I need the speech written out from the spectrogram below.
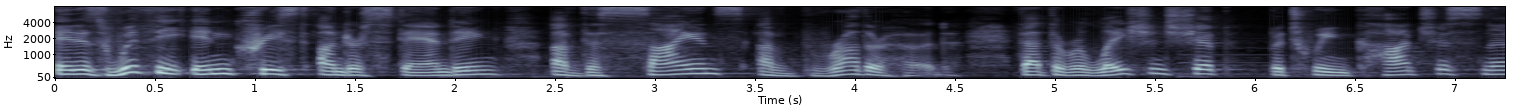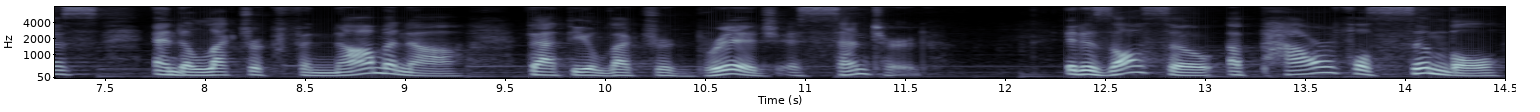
It is with the increased understanding of the science of brotherhood that the relationship between consciousness and electric phenomena that the electric bridge is centered. It is also a powerful symbol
